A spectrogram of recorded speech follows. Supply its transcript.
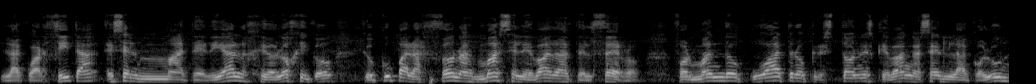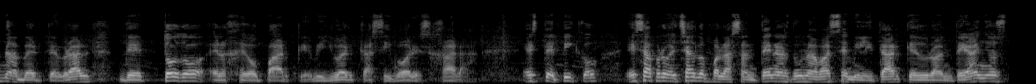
La cuarcita es el material geológico que ocupa las zonas más elevadas del cerro, formando cuatro crestones que van a ser la columna vertebral de todo el geoparque Villuerca Sibores Jara. Este pico es aprovechado por las antenas de una base militar que durante años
